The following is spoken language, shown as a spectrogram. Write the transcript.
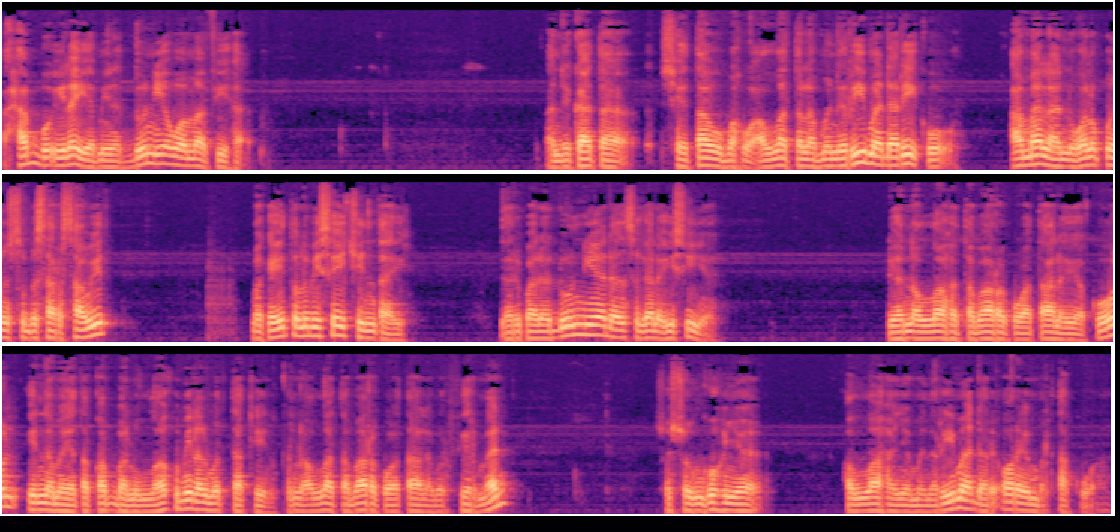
ahabbu ilayya min ad-dunya wa ma fiha Andai kata saya tahu bahwa Allah telah menerima dariku amalan walaupun sebesar sawit maka itu lebih saya cintai daripada dunia dan segala isinya Lian Allah tabaraka wa ta'ala yaqul innama yataqabbalu Allahu minal muttaqin. Karena Allah tabaraka wa ta'ala berfirman sesungguhnya Allah hanya menerima dari orang yang bertakwa.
